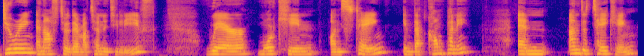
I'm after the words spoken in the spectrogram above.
during and after their maternity leave were more keen on staying in that company and undertaking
